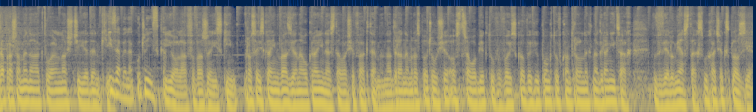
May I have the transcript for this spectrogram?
Zapraszamy na aktualności jedynki. Izabela Kuczyńska. I Olaf Warzyński. Rosyjska inwazja na Ukrainę stała się faktem. Nad ranem rozpoczął się ostrzał obiektów wojskowych i punktów kontrolnych na granicach. W wielu miastach słychać eksplozje.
